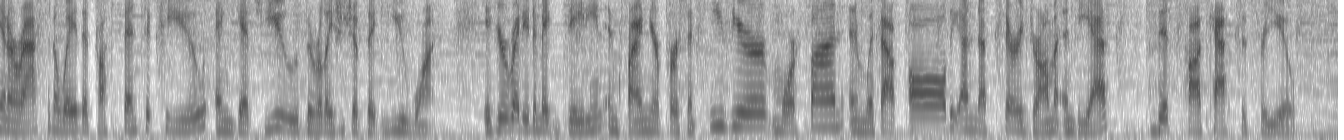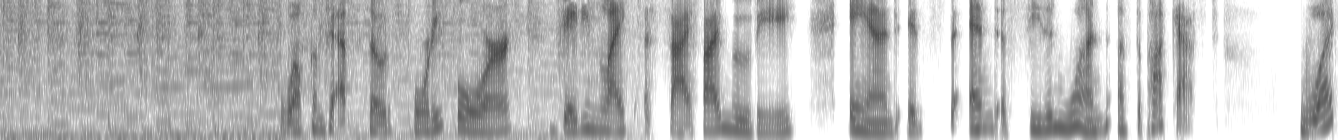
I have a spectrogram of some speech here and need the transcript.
interact in a way that's authentic to you, and gets you the relationship that you want. If you're ready to make dating and finding your person easier, more fun, and without all the unnecessary drama and BS, this podcast is for you. Welcome to episode 44 Dating Like a Sci Fi Movie. And it's the end of season one of the podcast. What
